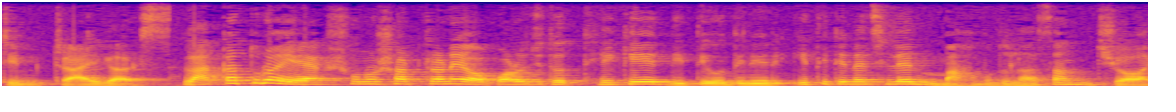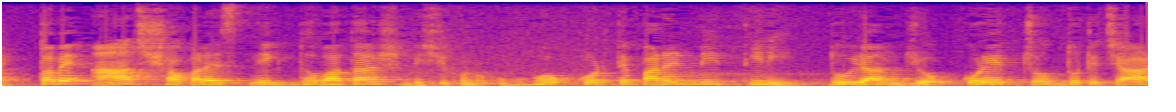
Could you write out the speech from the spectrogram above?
টিম টাইগার্স। লাকাতুরায় একশো উনষাট রানে অপরাজিত থেকে দ্বিতীয় দিনের ইতি টেনেছিলেন মাহমুদুল হাসান জয়। তবে আজ সকালে স্নিগ্ধ বাতাস বেশিক্ষণ উপভোগ করতে পারেননি তিনি। দুই রান যোগ করে চোদ্দটি চার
